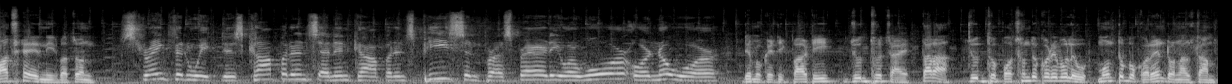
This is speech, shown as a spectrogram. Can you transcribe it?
বাছাইয়ের নির্বাচন Strength and weakness, competence and incompetence, peace and prosperity, or war or no war. Democratic party যুদ্ধ চায় তারা যুদ্ধ পছন্দ করে বলেও মন্তব্য করেন Donald Trump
